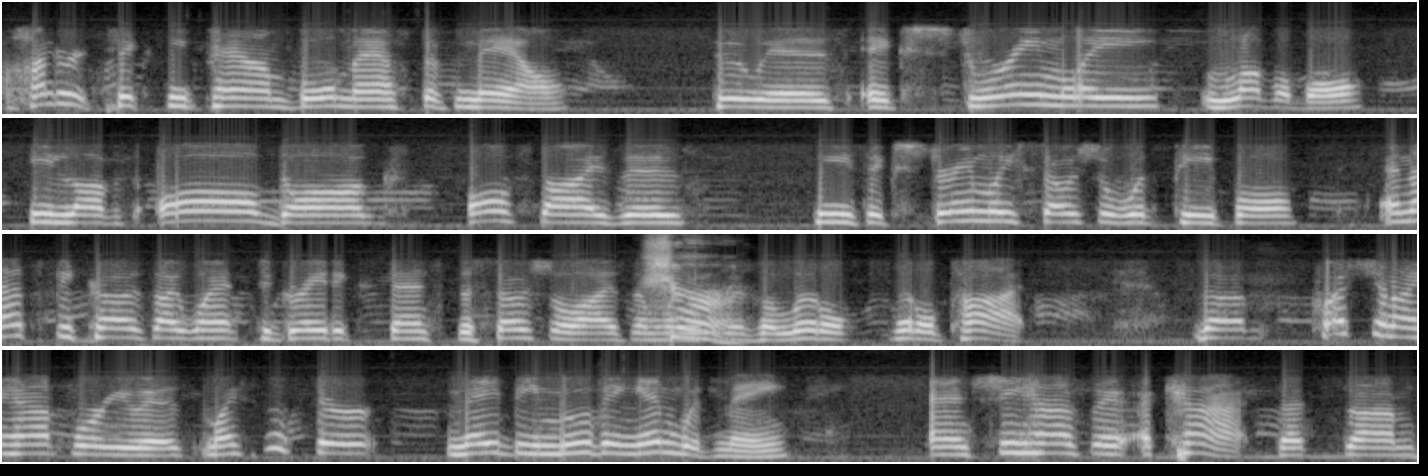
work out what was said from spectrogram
160 pound bull mastiff male who is extremely lovable. He loves all dogs, all sizes. He's extremely social with people. And that's because I went to great extents to socialize him Sure. when he was a little little tot. The question I have for you is my sister may be moving in with me and she has a, a cat that's um,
